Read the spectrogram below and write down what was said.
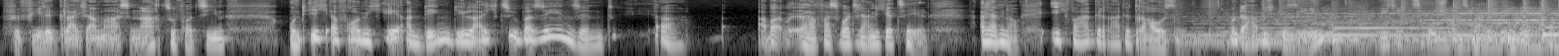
für viele gleichermaßen nachzuvollziehen. Und ich erfreue mich eher an Dingen, die leicht zu übersehen sind. Ja. Aber äh, was wollte ich eigentlich erzählen? Ah ja, genau. Ich war gerade draußen und da habe ich gesehen, wie sich zwischen zwei Babyklappen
